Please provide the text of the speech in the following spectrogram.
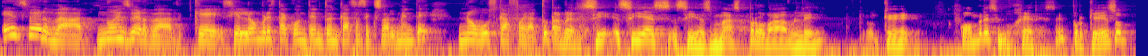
Es verdad, no es verdad que si el hombre está contento en casa sexualmente, no busca afuera. ¿Tú qué A ver, sí, sí, es, sí es más probable que hombres y mujeres, ¿eh? porque eso,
